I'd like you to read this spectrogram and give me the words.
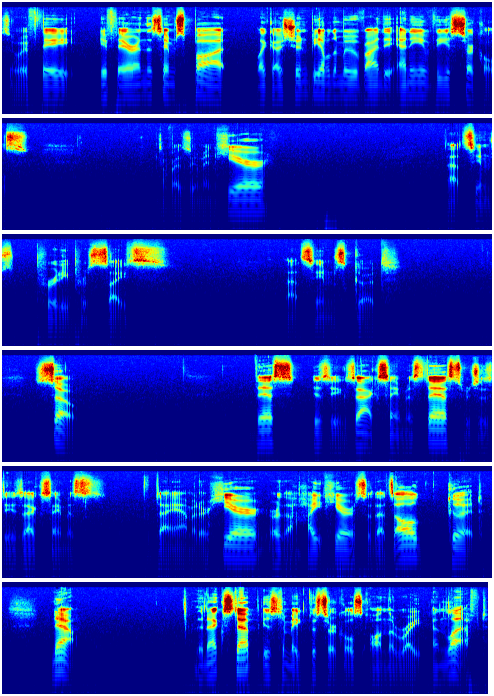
So if they if they're in the same spot, like I shouldn't be able to move either any of these circles. If I zoom in here, that seems pretty precise. That seems good. So, this is the exact same as this, which is the exact same as the diameter here, or the height here, so that's all good. Now, the next step is to make the circles on the right and left.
